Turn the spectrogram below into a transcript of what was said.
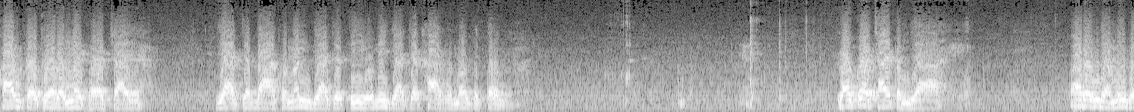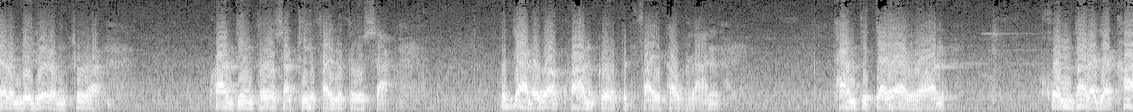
ความโกรธคืออารมณ์ไม่พอใจ อยากจะด่าคนนั้น อยากจะตีคนนี้อยากจะฆ่าคนนั้นเป็นต้น เราก็ใช้ปัญญาอารมณ์อย่างนี้เป็นอารมณ์ดีหรืออารมณ์ชั่ว ความจริงโทสักขีไฟก็โทสะ พระเจ้าบอกว่าความโกรธเป็นไฟเผาผลาญทำจิตใจให้ร้อน คนถ้าเราจะฆ่า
